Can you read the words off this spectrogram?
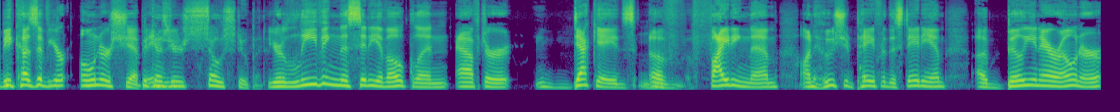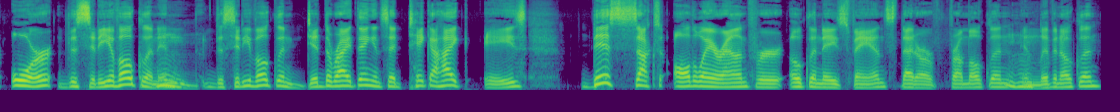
because of your ownership. Because you- you're so stupid. you're leaving the city of Oakland after decades mm-hmm. of fighting them on who should pay for the stadium, a billionaire owner or the city of Oakland. And hmm. the city of Oakland did the right thing and said, take a hike, A's. This sucks all the way around for Oakland A's fans that are from Oakland mm-hmm. and live in Oakland.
